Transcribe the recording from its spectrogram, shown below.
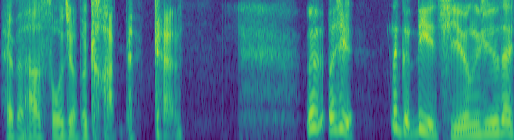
还把他手脚都砍了，干。那而且那个猎奇的东西就在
